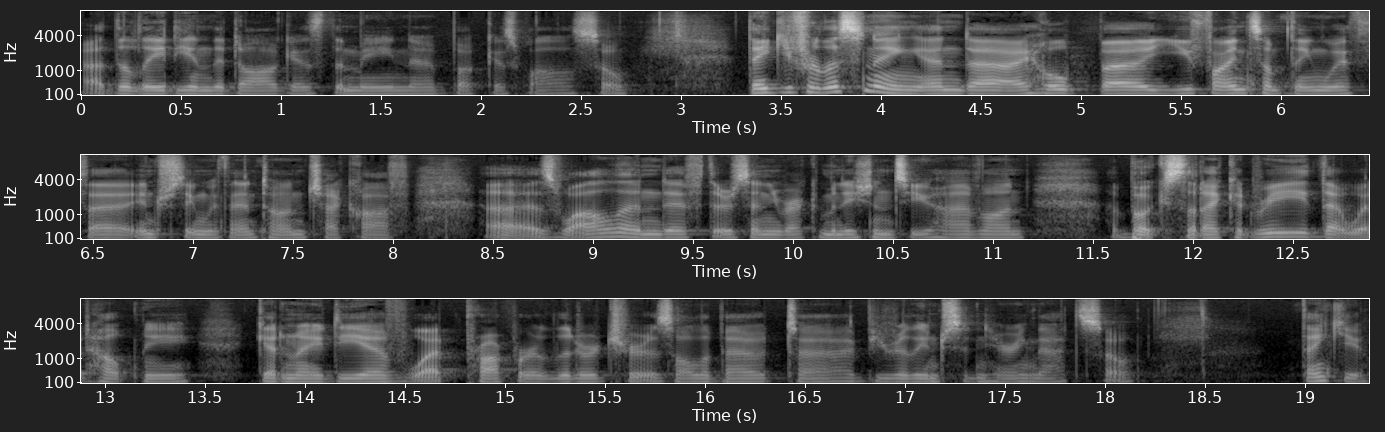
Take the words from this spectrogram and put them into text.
*The Lady and the Dog* as the main book as well. So thank you for listening, and uh, I hope uh, you find something with uh, interesting with Anton Chekhov uh, as well. And if there's any recommendations you have on uh, books that I could read that would help me get an idea of what proper literature is all about, uh, I'd be really interested in hearing that. So, thank you.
